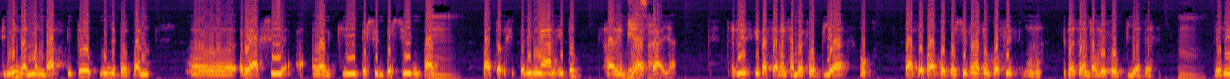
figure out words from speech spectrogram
dingin dan lembab itu menyebabkan uh, reaksi alergi bersin-bersin hmm. batuk ringan itu hal yang biasa, biasa ya jadi kita jangan sampai fobia, oh batuk-batuk bersih atau COVID, nah, kita jangan sampai fobia deh. Hmm. Jadi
